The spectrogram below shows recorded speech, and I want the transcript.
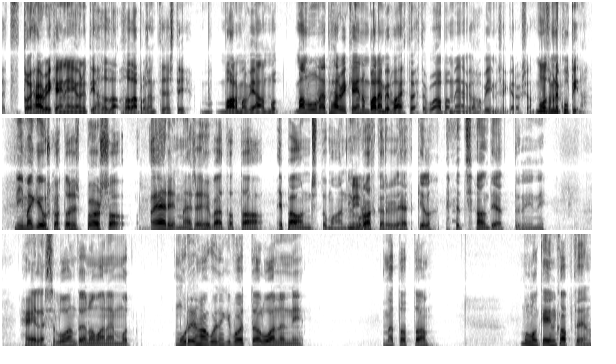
että toi Harry Kane ei ole nyt ihan sata- sataprosenttisesti varma vielä, mutta mä luulen, että Harry Kane on parempi vaihtoehto kuin Aubameyang tuohon viimeisen kerroksen. Mulla on semmoinen kutina. Niin mäkin uskon, että siis Spurs on äärimmäisen hyvä tota, epäonnistumaan niin. Niin. Niin hetkillä, että se on tietty niin, niin heille se luonteenomainen, mutta Murinhan on kuitenkin voittaja luonne, niin mä tota, mulla on Kane kapteena.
